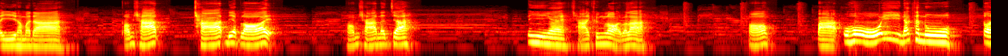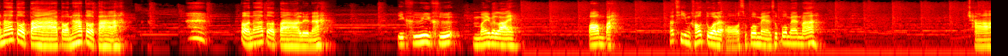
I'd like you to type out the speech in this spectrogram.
ตีธรรมดา พร้อมชาร์จ ชาร์จเรียบร้อย พร้อมชาร์จนะจ๊ะ นี่ไง ชาร์จครึ่งหลอดเวล่ะ พร้อม ปาด โอ้โห นักธนู ต่อหน้าต่อตา ต่อหน้าต่อตา ต่อหน้าต่อตาเลยนะ อีกคืออีกคือ ไม่เป็นไร ป้อมไป ถ้าทีมเขาตัวอะไร อ๋อซูเปอร์แมนซูเปอร์แมนมา ชา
